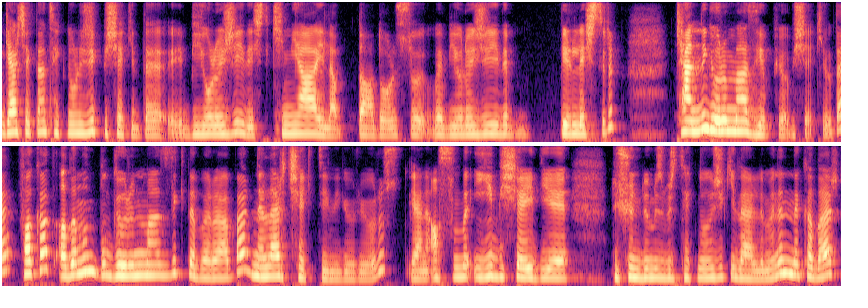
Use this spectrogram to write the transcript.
gerçekten teknolojik bir şekilde e, biyolojiyle işte kimya ile daha doğrusu ve biyolojiyi birleştirip kendini görünmez yapıyor bir şekilde. Fakat adamın bu görünmezlikle beraber neler çektiğini görüyoruz. Yani aslında iyi bir şey diye düşündüğümüz bir teknolojik ilerlemenin ne kadar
